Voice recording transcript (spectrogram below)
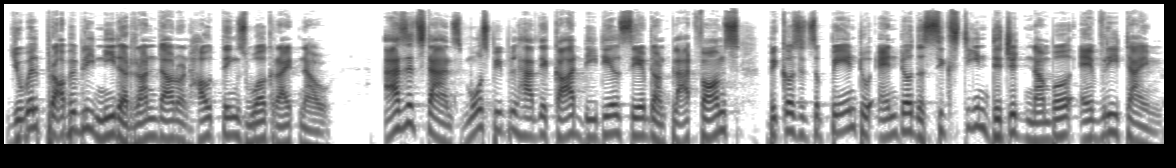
you will probably need a rundown on how things work right now. As it stands, most people have their card details saved on platforms because it's a pain to enter the 16 digit number every time.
